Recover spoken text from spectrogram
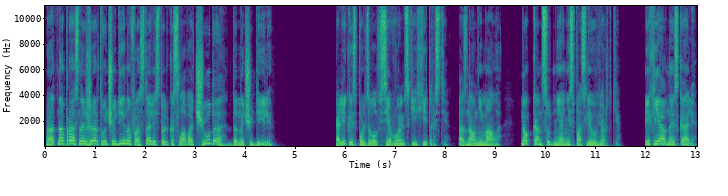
От напрасной жертвы чудинов остались только слова чуда, да начудили. Калика использовал все воинские хитрости, а знал немало, но к концу дня не спасли увертки. Их явно искали.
